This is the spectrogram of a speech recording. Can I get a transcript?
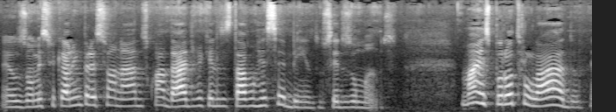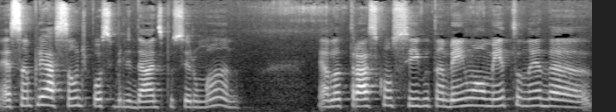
É, os homens ficaram impressionados com a dádiva que eles estavam recebendo, os seres humanos. Mas, por outro lado, essa ampliação de possibilidades para o ser humano, ela traz consigo também um aumento né, da,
